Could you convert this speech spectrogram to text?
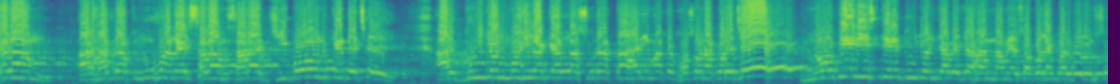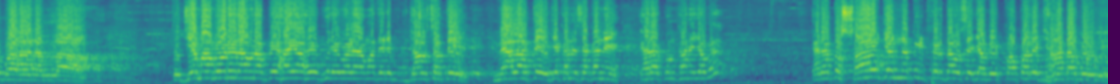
সালাম আর হাজরত নূহ আলাই সালাম সারা জীবন কেঁদেছে। আর দুইজন মহিলাকে আল্লাহ সুরা তাহারি মাতে ঘোষণা করেছে, নবীর স্ত্রী দুইজন যাবে জাহান নামে সকল একবার বলুন সুবাহান আল্লাহ তো যে মা বোনের আমরা বেহায়া হয়ে ঘুরে বেড়ায় আমাদের জালসাতে, মেলাতে, যেখানে সেখানে, এরা কোনখানে যাবে? এরা তো সব জান্নাতুল ফেরদাউসে যাবে, কপালে ঝাঁটা পড়বে।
